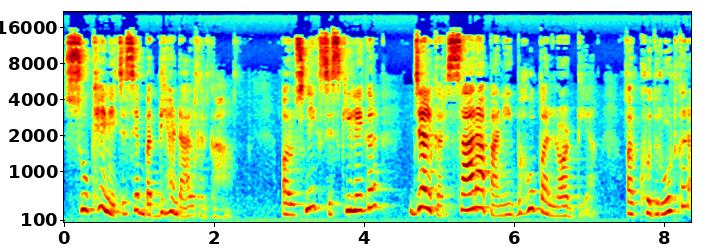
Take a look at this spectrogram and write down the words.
सूखे नीचे से बद्दियाँ डालकर कहा। और उसने एक सिसकी लेकर जलकर सारा पानी बहू पर लौट दिया और खुद रूट कर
